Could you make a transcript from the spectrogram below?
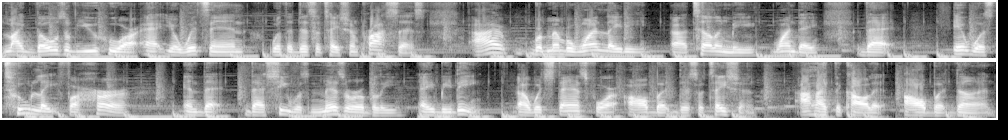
like those of you who are at your wits' end with the dissertation process. I remember one lady uh, telling me one day that it was too late for her and that, that she was miserably ABD, uh, which stands for all but dissertation. I like to call it all but done.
